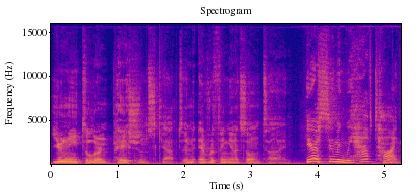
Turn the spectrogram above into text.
You need to learn patience, Captain. Everything in its own time. You're assuming we have time.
